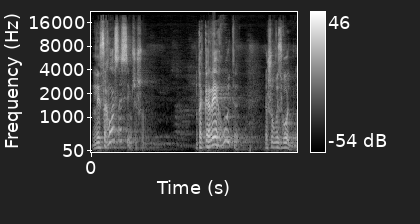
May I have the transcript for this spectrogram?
Не согласні з цим чи що? Ну так реагуйте, якщо ви згодні.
